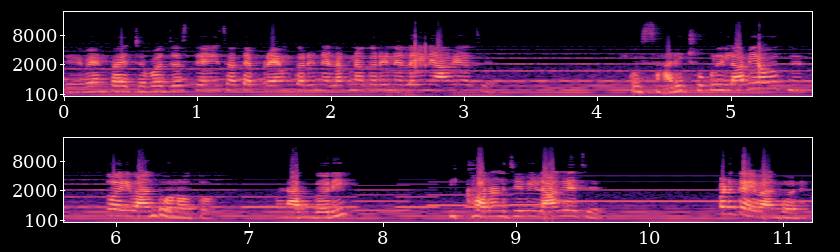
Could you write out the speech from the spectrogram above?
દેવેનભાઈ જબરજસ્તી એની સાથે પ્રેમ કરીને લગ્ન કરીને લઈને આવ્યા છે. કોઈ સારી છોકરી લાવ્યા હોત ને તો એ વાંધો નહોતો. પણ આ ગરીબ ભિખારણ જેવી લાગે છે. પણ કઈ વાંધો નહીં.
